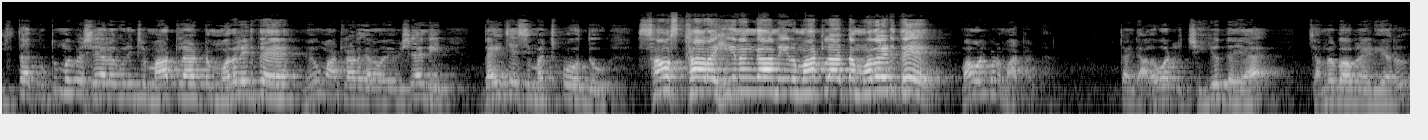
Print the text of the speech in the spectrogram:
ఇష్ట కుటుంబ విషయాల గురించి మాట్లాడటం మొదలెడితే మేము మాట్లాడగలం అనే విషయాన్ని దయచేసి మర్చిపోవద్దు. సంస్కారహీనంగా మీరు మాట్లాడటం మొదలెడితే మా వాళ్ళు కూడా మాట్లాడతారు. ఇట్లాంటి అలవాట్లు చెయ్యొద్దయ్యా. చంద్రబాబు నాయుడు గారు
